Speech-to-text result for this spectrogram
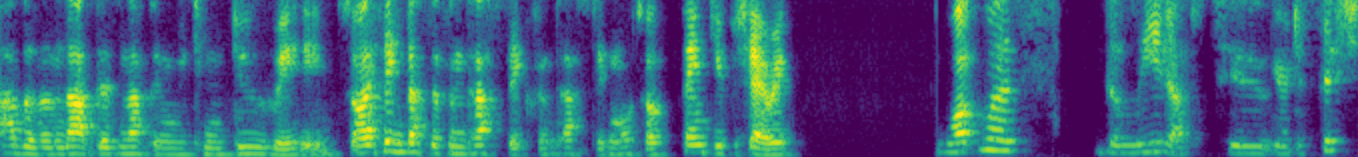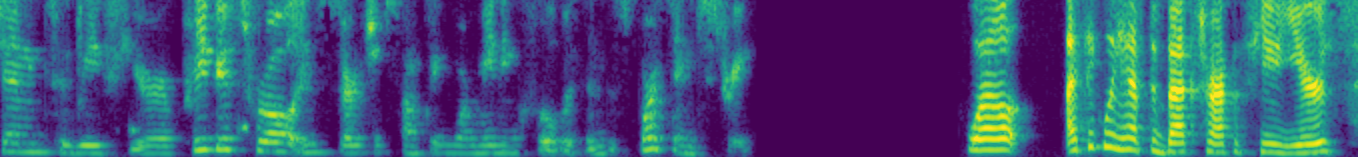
other than that, there's nothing we can do really. So I think that's a fantastic, fantastic motto. Thank you for sharing. What was the lead up to your decision to leave your previous role in search of something more meaningful within the sports industry? well i think we have to backtrack a few years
